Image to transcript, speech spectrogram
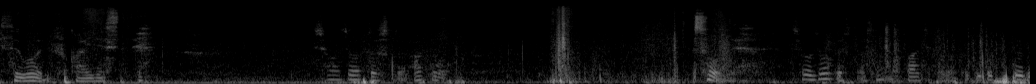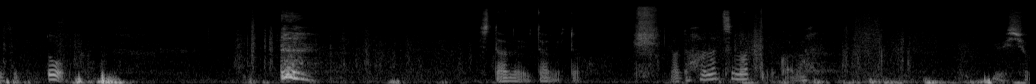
すごい不快ですね。症状としてあとそうね。症状としてはそんな感じかな。時々出るせと下の痛みと。あと鼻詰まってるから。よいしょ。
